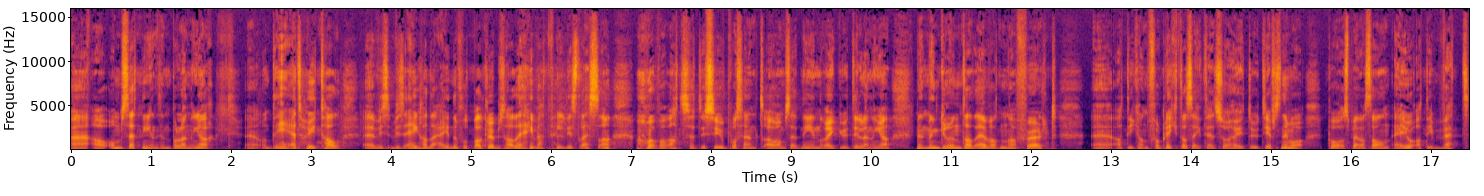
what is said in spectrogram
eh, av omsetningen sin på lønninger. Eh, og det er et høyt tall. Eh, hvis, hvis jeg hadde eid en fotballklubb, så hadde jeg vært veldig stressa over at 77% av omsetningen røyk ut i lønninger. Men, men grunnen til at Everton har følt at de kan forplikte seg til et så høyt utgiftsnivå på spillerstallen, er jo at de vet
